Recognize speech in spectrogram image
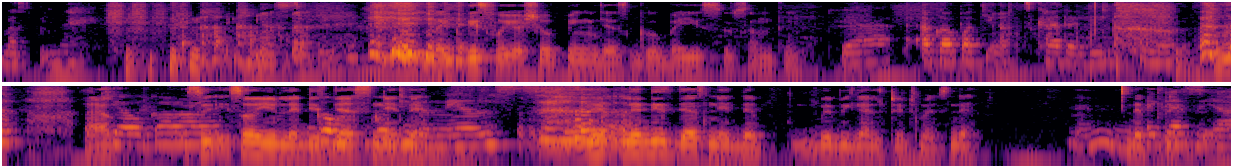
must be nice. Like this for your shopping just go buy you something yeah ako hapa cuddly, you know. So, so you ladies Go- just go need the la- ladies just need the baby girl treatments the I guess yeah,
